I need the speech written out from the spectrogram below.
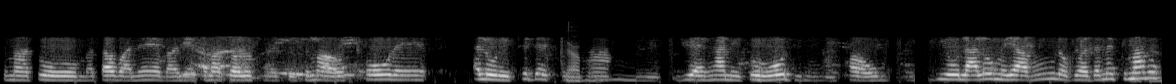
ဒီမှာသူ့ကိုမတော့ပါနဲ့ဗာလေဒီမှာပြောလို့ရှိရင်ဒီမှာကိုထိုးတယ်အဲ့လိုတွေဖြစ်တဲ့ချိန်မှာရွယ်ငါနေသူ့ကိုဒီနိုင်ငံထောက် ဒီကိုလာလို့မရဘူးလို့ပြောတယ်ဒါပေမဲ့ကျမတို့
